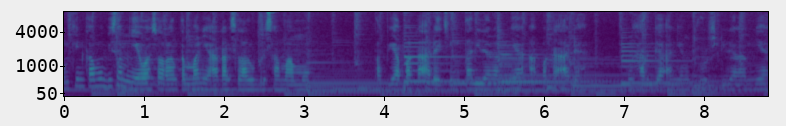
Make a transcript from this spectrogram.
Mungkin kamu bisa menyewa seorang teman yang akan selalu bersamamu. Tapi apakah ada cinta di dalamnya? Apakah ada penghargaan yang tulus di dalamnya?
